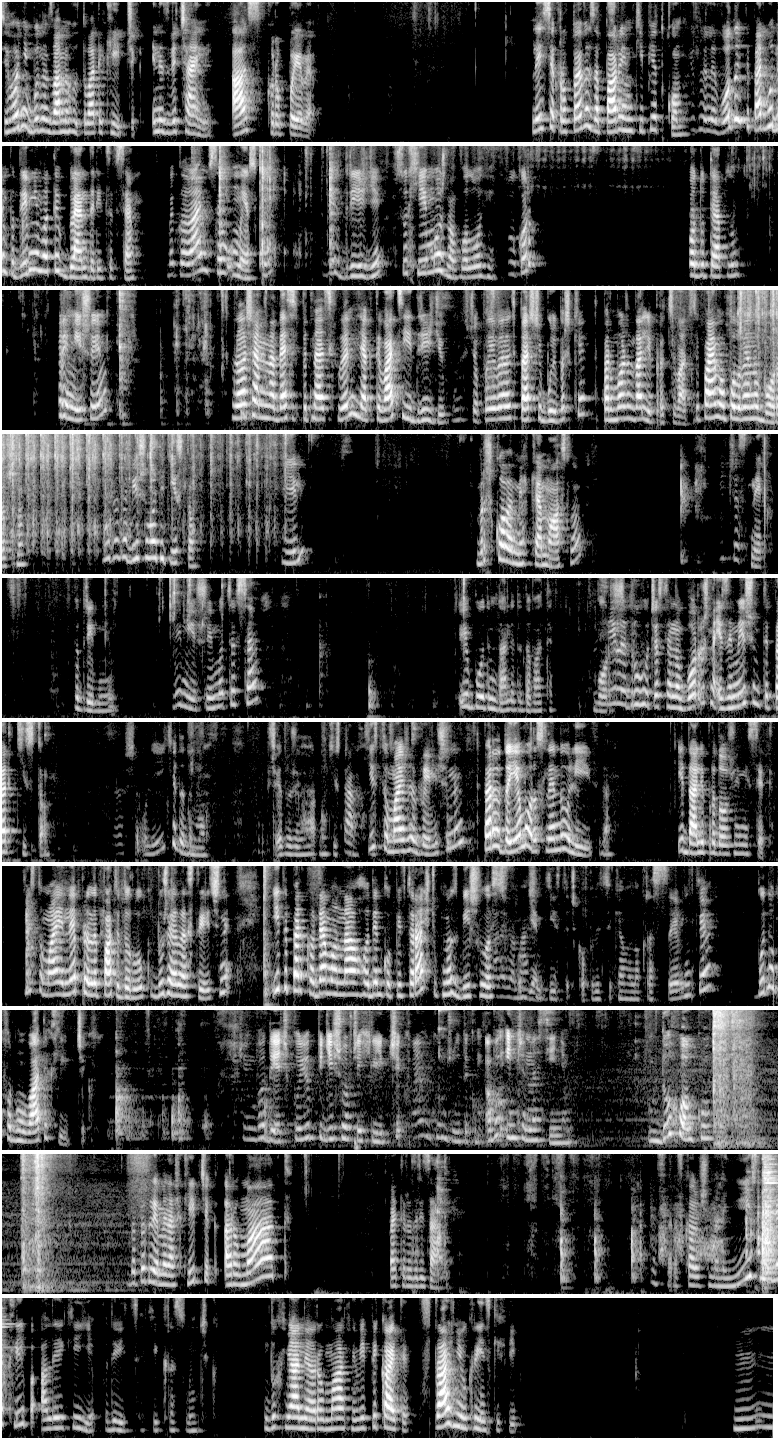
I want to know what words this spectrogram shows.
Сьогодні будемо з вами готувати хлібчик. І незвичайний, а з кропиви. Листя кропиви запарюємо кип'ятком. Злили воду і тепер будемо подрібнювати в блендері це все. Викладаємо все у миску. Туди дріжджі, сухі, можна вологі. Цукор, воду теплу. Перемішуємо. Залишаємо на 10-15 хвилин для активації дріжджів. Що, появились перші бульбашки, тепер можна далі працювати. Сипаємо половину борошна. Будемо замішувати тісто. Сіль. Вершкове м'яке масло. І чесник. Подрібнюємо. Вимішуємо це все. І будемо далі додавати борошно. Сіли другу частину борошна і замішуємо тепер тісто. Зараз ще олійки додамо. Ще дуже гарно тісто. Так, тісто майже вимішане. Тепер додаємо рослинну олію сюди. І далі продовжуємо місити. Тісто має не прилипати до рук, дуже еластичне. І тепер кладемо на годинку-півтора, щоб воно збільшилось в наше тістечко. Подивіться, яке воно красивеньке. Будемо формувати хлібчик. Водичкою підійшовши хлібчик, кунжутиком або іншим насінням. В духовку. Допекли ми наш хлібчик, аромат. Давайте розрізати. Зараз кажу, що в мене ніж не для хліба, але який є. Подивіться, який красунчик. Духмяний, ароматний. Відпікайте. Справжній український хліб. М.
